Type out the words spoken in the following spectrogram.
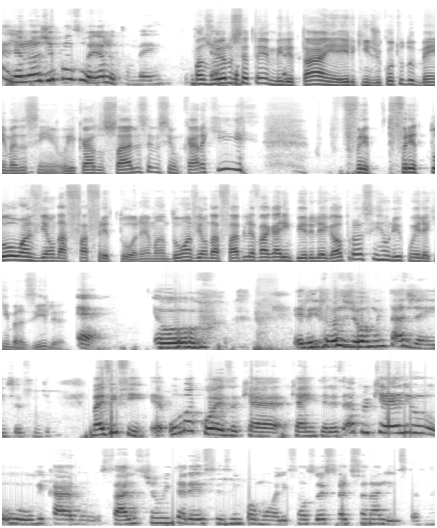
É, ele elogia o Pazuello também. O Pazuello você tem militar, ele que indicou tudo bem, mas assim, o Ricardo Salles, você assim, um cara que fretou um avião da FAB, fretou, né? Mandou um avião da FAB levar garimpeiro ilegal para se reunir com ele aqui em Brasília. É, eu... ele elogiou muita gente, assim. Mas, enfim, é, uma coisa que é, que é interessante é porque ele e o, o Ricardo Salles tinham interesses em comum ali, que são os dois tradicionalistas, né?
